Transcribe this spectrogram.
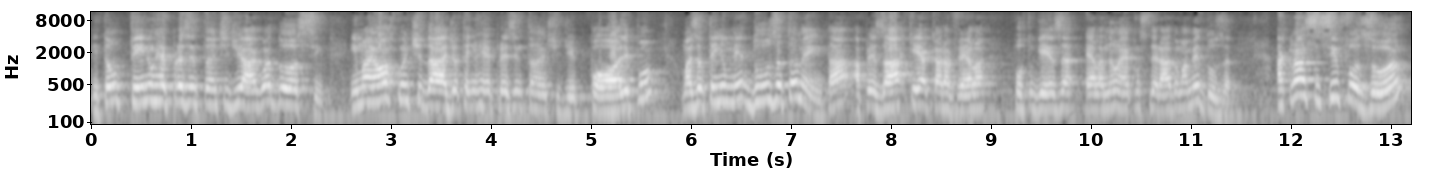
então tenho representante de água doce. Em maior quantidade eu tenho representante de pólipo, mas eu tenho medusa também, tá? Apesar que a caravela portuguesa ela não é considerada uma medusa. A classe cifozoa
